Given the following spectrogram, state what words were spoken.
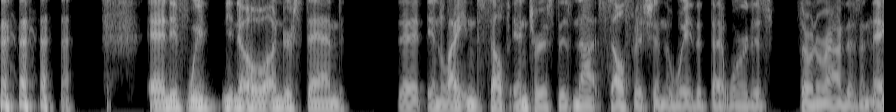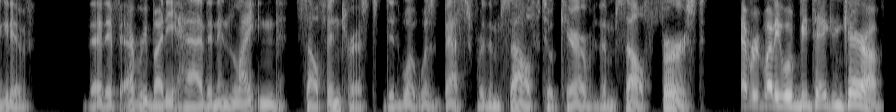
and if we you know understand that enlightened self-interest is not selfish in the way that that word is thrown around as a negative that if everybody had an enlightened self-interest did what was best for themselves took care of themselves first everybody would be taken care of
